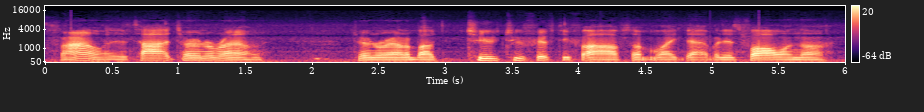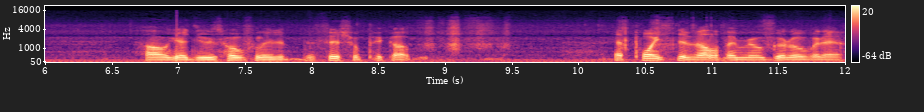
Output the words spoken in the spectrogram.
Finally, the tide turned around. Turned around about 2, 255, something like that, but it's falling now. All we gotta do is hopefully the, the fish will pick up. That point's developing real good over there.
